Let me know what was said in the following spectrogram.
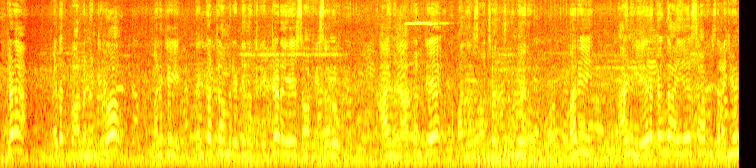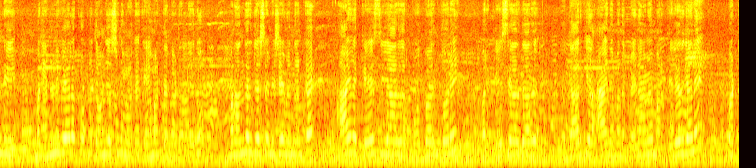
ఇక్కడ మెదక్ పార్లమెంటులో మనకి వెంకట్రామరెడ్డి అని ఒక రిటైర్డ్ ఐఏఎస్ ఆఫీసరు. ఆయన నాకంటే ఒక పదిహేను సంవత్సరాలు జూనియర్. మరి ఆయన ఏ రకంగా ఐఏఎస్ ఆఫీసర్ అయ్యుండి మరి ఎన్ని వేల కోట్లు జమ చేస్తున్నా మాకైతే ఏమర్థం కావడం లేదు. మనందరికీ తెలిసిన విషయం ఏంటంటే ఆయన కేసీఆర్ గారి ప్రోద్బలంతో మరి కేసీఆర్ గారు గారికి ఆయన మన బెనామే మనకు తెలియదు కానీ బట్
